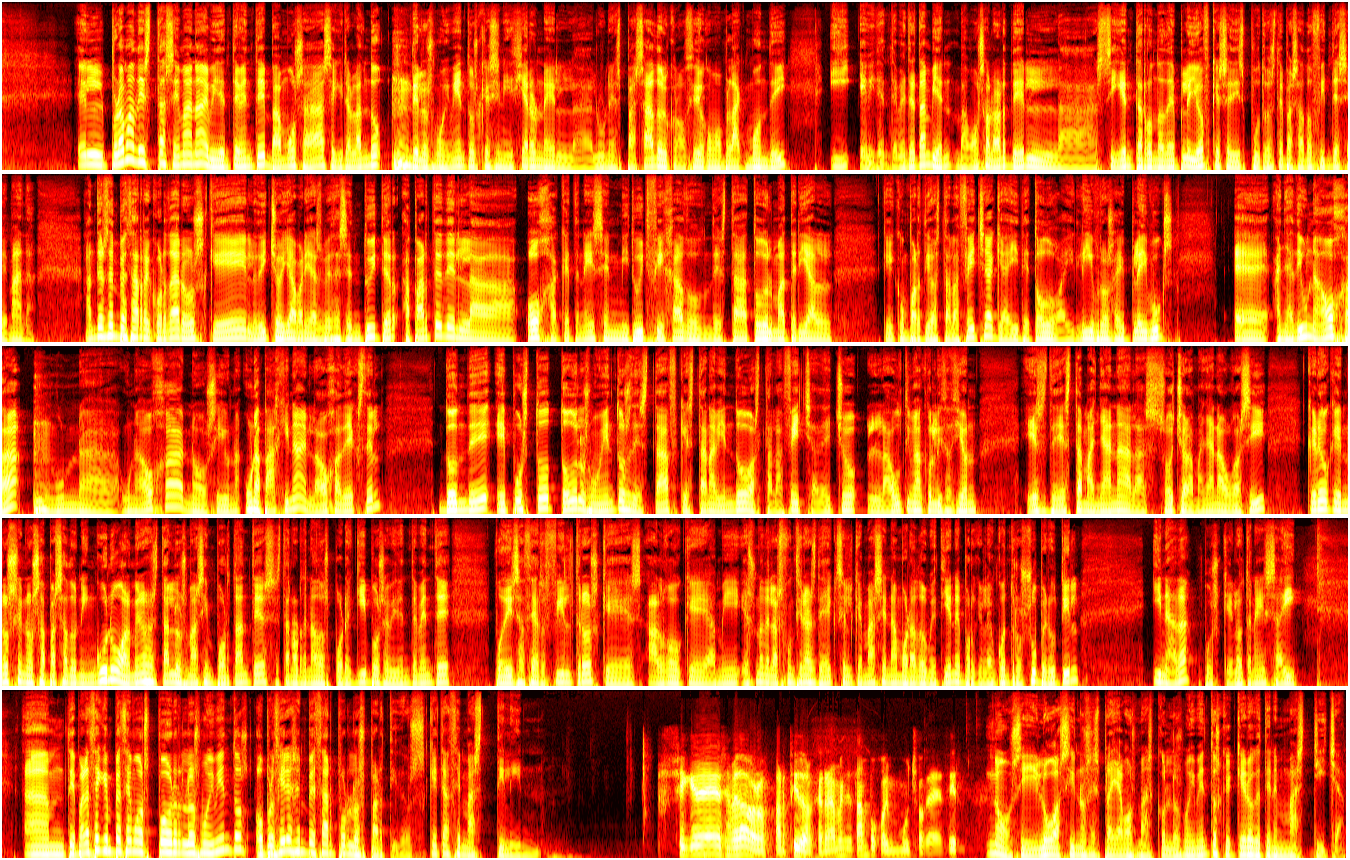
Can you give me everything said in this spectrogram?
El programa de esta semana, evidentemente, vamos a seguir hablando de los movimientos que se iniciaron el uh, lunes pasado, el conocido como Black Monday, y evidentemente también vamos a hablar de la siguiente ronda de playoff que se disputó este pasado fin de semana. Antes de empezar, recordaros que lo he dicho ya varias veces en Twitter, aparte de la hoja que tenéis en mi tweet fijado, donde está todo el material que he compartido hasta la fecha, que hay de todo, hay libros, hay playbooks, eh, añadí una hoja, una, hoja, no, sí, una, una, página en la hoja de Excel donde he puesto todos los movimientos de staff que están habiendo hasta la fecha. De hecho, la última actualización es de esta mañana a las 8 de la mañana o algo así. Creo que no se nos ha pasado ninguno, o al menos están los más importantes, están ordenados por equipos, evidentemente. Podéis hacer filtros, que es algo que a mí es una de las funciones de Excel que más enamorado me tiene porque la encuentro súper útil. Y nada, pues que lo tenéis ahí. ¿Te parece que empecemos por los movimientos o prefieres empezar por los partidos? ¿Qué te hace más tilín? Si quieres empezar por los partidos, que realmente tampoco hay mucho que decir. No, sí, luego así nos explayamos más con los movimientos que quiero que tienen más chicha.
